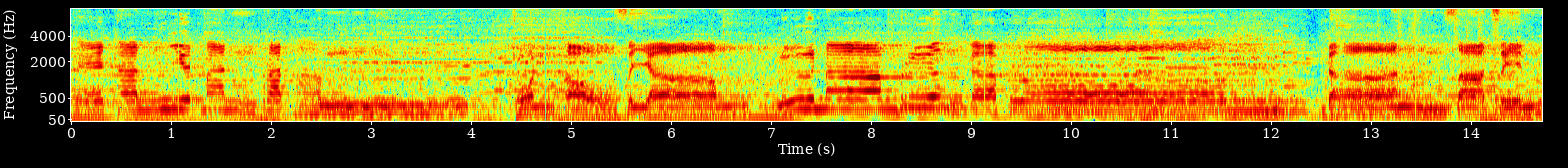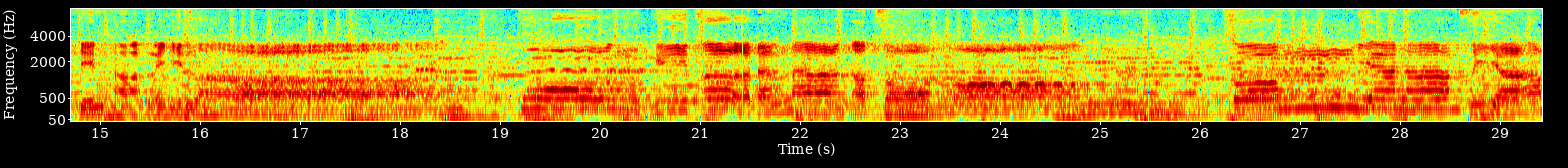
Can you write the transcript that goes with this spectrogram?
เขตขันยึดมันพระธรรม ชนเผ่าสยามหรือนามเรื่องกับกลอ ศาสตร์ศิลป์จินตะลีลาทุ่งที่ท่าดังนางอับสรสมยานามสยาม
